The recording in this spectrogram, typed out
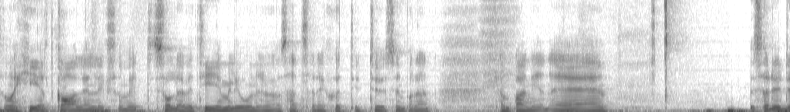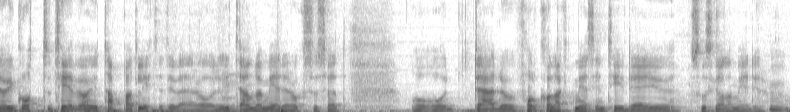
som var helt galen. Liksom. Vi sålde över 10 miljoner och satsade 70 000 på den kampanjen. Så det, det, har ju gått. TV har ju tappat lite tyvärr och lite andra medier också. Så att, och, och där då folk har lagt med sin tid, det är ju sociala medier. Mm.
